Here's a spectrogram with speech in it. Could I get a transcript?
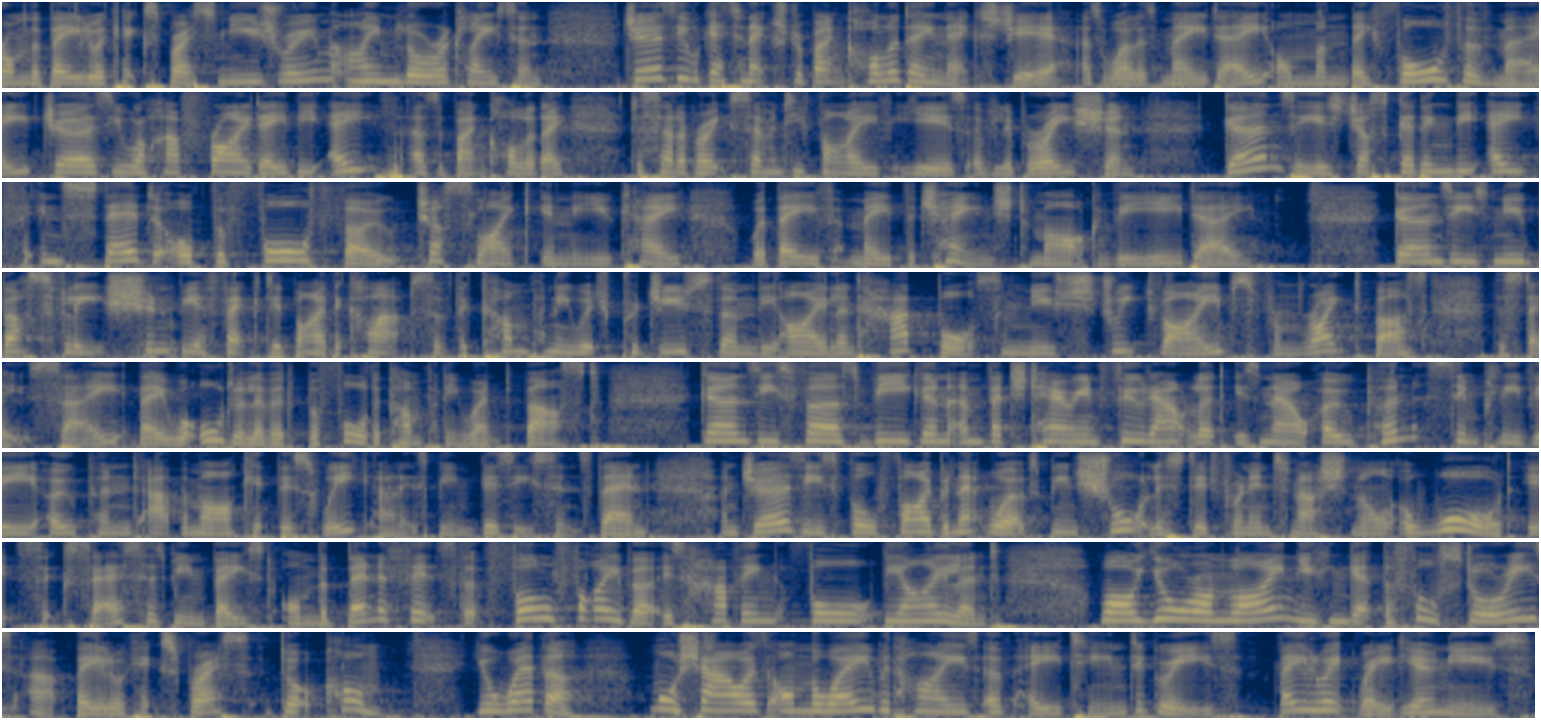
From the Bailiwick Express newsroom, I'm Laura Clayton. Jersey will get an extra bank holiday next year, as well as May Day on Monday, 4th of May. Jersey will have Friday, the 8th, as a bank holiday to celebrate 75 years of liberation. Guernsey is just getting the 8th instead of the 4th, though, just like in the UK, where they've made the change to mark VE Day. Guernsey's new bus fleet shouldn't be affected by the collapse of the company which produced them. The island had bought some new street vibes from Wrightbus. The states say they were all delivered before the company went bust. Guernsey's first vegan and vegetarian food outlet is now open. Simply V opened at the market this week and it's been busy since then. And Jersey's full fibre network's been shortlisted for an international award. Its success has been based on the benefits that full fibre is having for the island. While you're online, you can get the full stories at bailiwickexpress.com. Your weather more showers on the way with highs of 18 degrees. Bailiwick Radio News.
